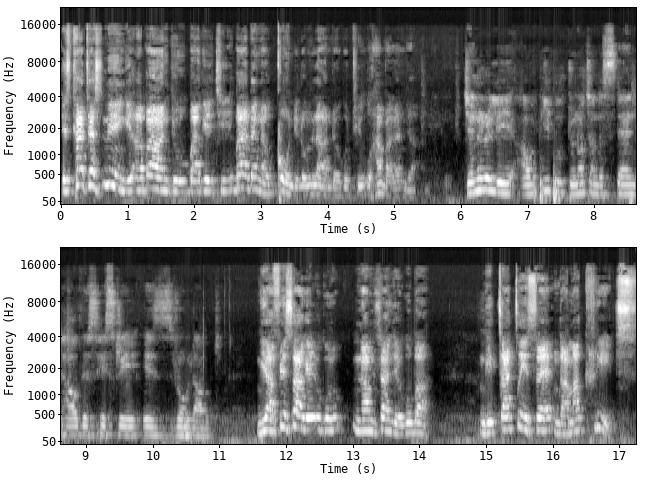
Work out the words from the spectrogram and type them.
isikhathi esiningi abantu bakithi babengakuqondi lo mlando ukuthi uhamba kanjani Generally, our people do not understand how this history is rolled out. ngiyafisa ke namhlanje kuba ngicacise ngama creeds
